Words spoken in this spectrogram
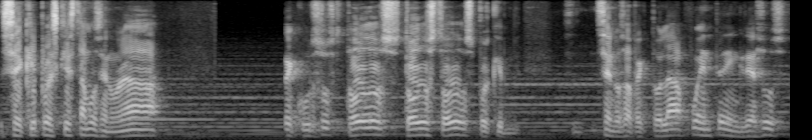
Sé que pues que estamos en una recursos, todos, todos, todos, porque se nos afectó la fuente de ingresos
